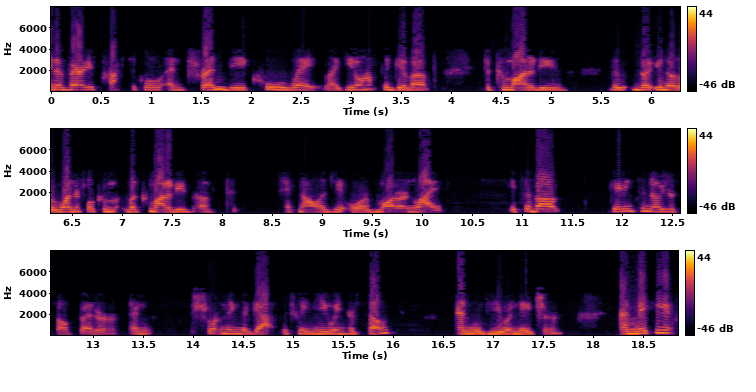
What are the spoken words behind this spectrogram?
in a very practical and trendy, cool way. Like you don't have to give up the commodities, the, the you know the wonderful com- the commodities of t- technology or modern life. It's about getting to know yourself better and shortening the gap between you and yourself and with you and nature and making it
